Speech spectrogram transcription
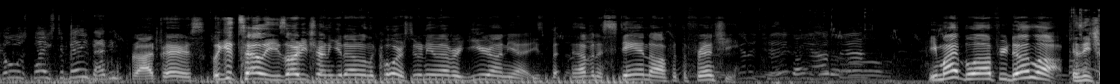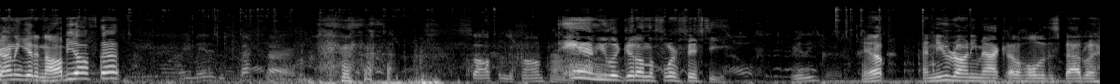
coolest place to be, baby. Ride Perris. Look at Telly. He's already trying to get out on the course. We don't even have our gear on yet. He's be- having a standoff with the Frenchie. He might blow off your Dunlop. Is he trying to get a knobby off that? They made it a spec tire. Soften the compound. Damn, you look good on the 450. Really? Yep. I knew Ronnie Mac got a hold of this bad boy.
